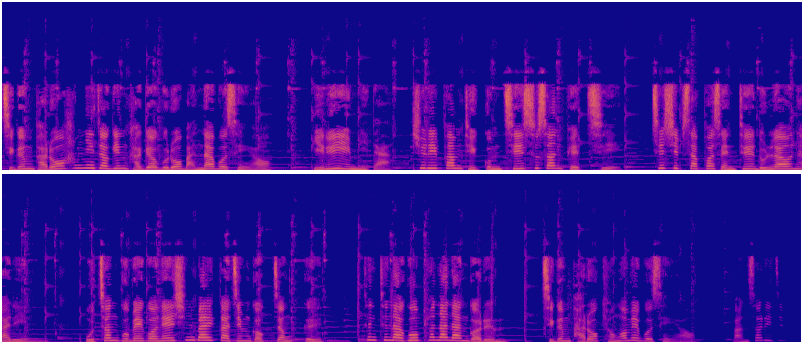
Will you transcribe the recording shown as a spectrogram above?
지금 바로 합리적인 가격으로 만나보세요. 1위입니다. 슈리팜 뒤꿈치 수선 패치. 74% 놀라운 할인. 5,900원의 신발 까짐 걱정 끝. 튼튼하고 편안한 걸음. 지금 바로 경험해보세요. 망설이지 마.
